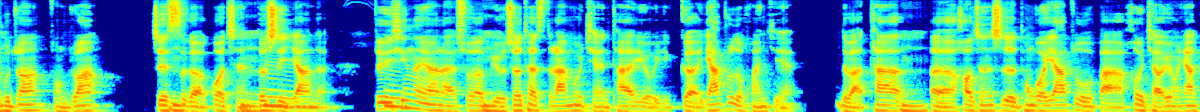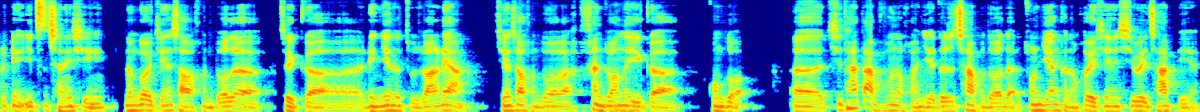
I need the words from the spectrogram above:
涂装、总装这四个过程都是一样的。对于新能源来说，比如说特斯拉目前它有一个压铸的环节，对吧？它呃号称是通过压铸把后桥用压铸件一次成型，能够减少很多的这个零件的组装量，减少很多焊装的一个工作。呃，其他大部分的环节都是差不多的，中间可能会有一些细微差别，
